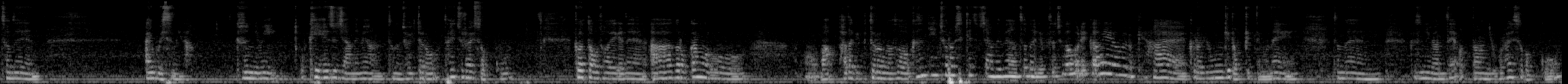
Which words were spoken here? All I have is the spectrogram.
저는 알고 있습니다. 교수님이 오케이 해주지 않으면 저는 절대로 탈출할 수 없고 그렇다고 저에게는 악으로 깡으로 어, 막 바닥에 비틀어넣어서 교수님 졸업시켜주지 않으면 저는 여기서 죽어버릴 거예요? 이렇게 할 그런 용기가 없기 때문에 저는 교수님한테 어떤 욕을 할 수가 없고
